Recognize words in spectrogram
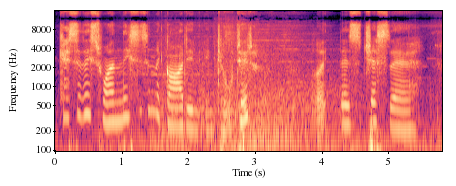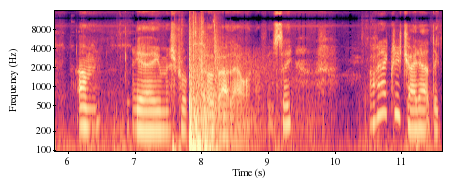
Okay, so this one, this is in the garden in Tilted. Like, there's chests there. Um, yeah, you must probably know about that one, obviously. I haven't actually tried out the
